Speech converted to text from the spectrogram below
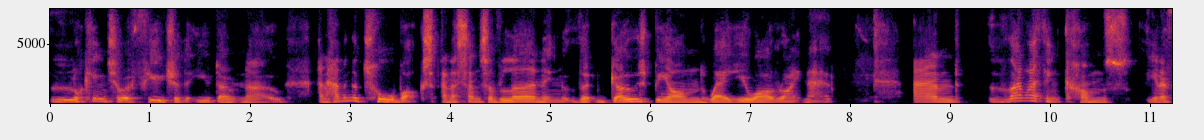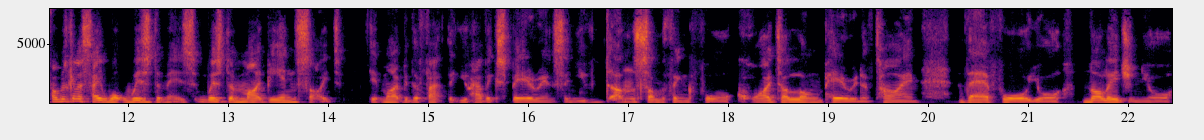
looking to a future that you don't know and having a toolbox and a sense of learning that goes beyond where you are right now. And that I think comes, you know, if I was going to say what wisdom is, wisdom might be insight. It might be the fact that you have experience and you've done something for quite a long period of time. Therefore, your knowledge and your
